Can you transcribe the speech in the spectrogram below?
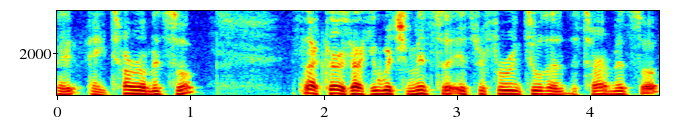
a, a Torah mitzvah. It's not clear exactly which mitzvah it's referring to, the, the Torah mitzvah.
